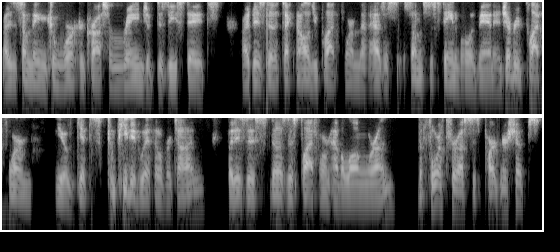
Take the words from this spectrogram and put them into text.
Right? Is it something that can work across a range of disease states? Right? Is it a technology platform that has a, some sustainable advantage? Every platform you know gets competed with over time, but is this does this platform have a long run? The fourth for us is partnerships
